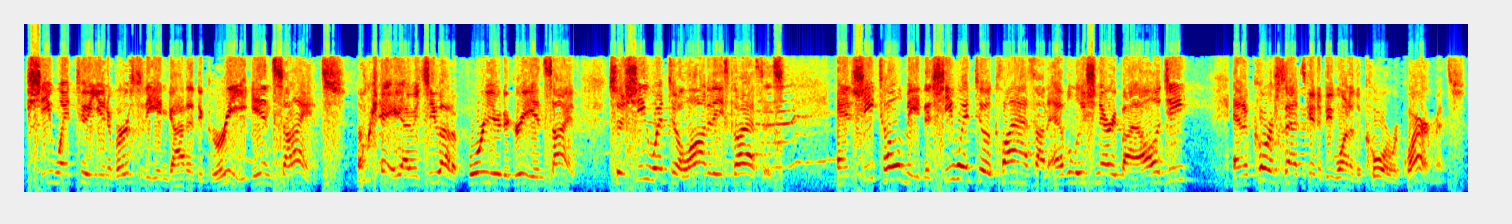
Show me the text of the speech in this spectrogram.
she went to a university and got a degree in science. Okay, I mean, she got a four-year degree in science. So she went to a lot of these classes. And she told me that she went to a class on evolutionary biology, and of course that's going to be one of the core requirements.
